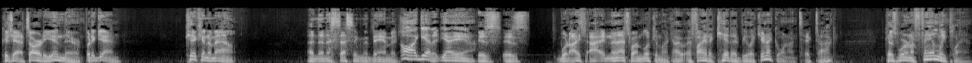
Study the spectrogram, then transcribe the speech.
Because, yeah, it's already in there. But again, kicking them out and then assessing the damage Oh, I get it. Yeah, yeah, yeah. is is what I, I and that's why I'm looking like. I, if I had a kid, I'd be like, "You're not going on TikTok because we're on a family plan."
